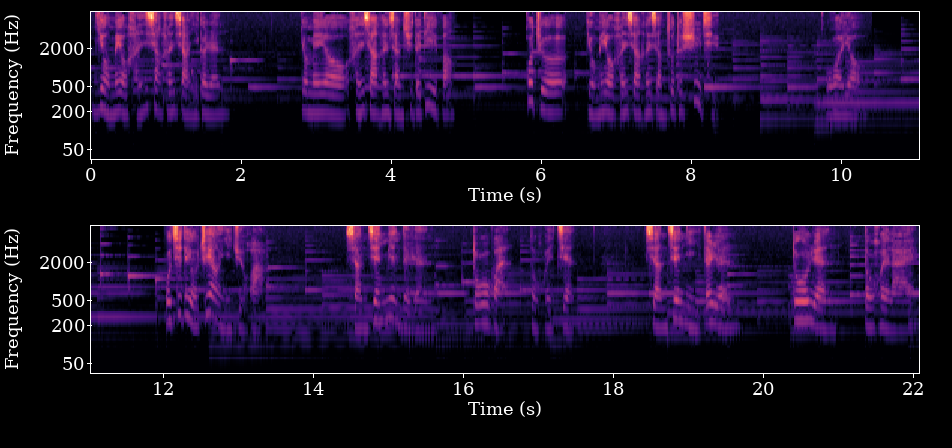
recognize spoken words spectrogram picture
你有没有很想很想一个人？有没有很想很想去的地方？或者有没有很想很想做的事情？我有。我记得有这样一句话：想见面的人，多晚都会见；想见你的人，多远都会来。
